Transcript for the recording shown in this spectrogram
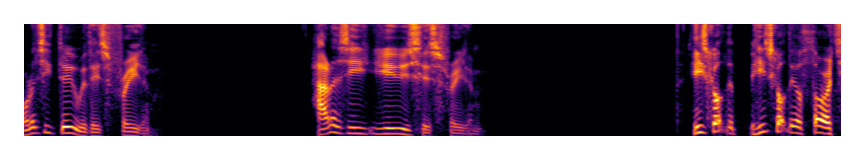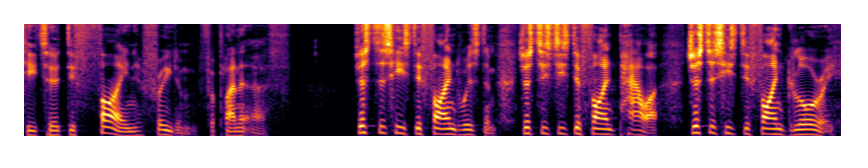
What does he do with his freedom? How does he use his freedom? He's got the, he's got the authority to define freedom for planet Earth. Just as he's defined wisdom, just as he's defined power, just as he's defined glory.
